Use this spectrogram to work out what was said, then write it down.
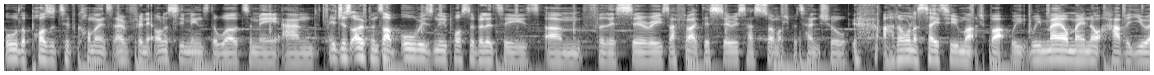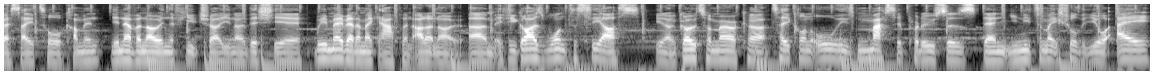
all the positive comments everything it honestly means the world to me. And it just opens up all these new possibilities um, for this series. I feel like this series has so much potential. I don't want to say too much but we, we may or may not have a usa tour coming. You never know in the future you know this year. We may be able to make it happen i don't know. Um, if you guys want to see us you know go to america take on all these massive producers then you need to make sure that you're a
